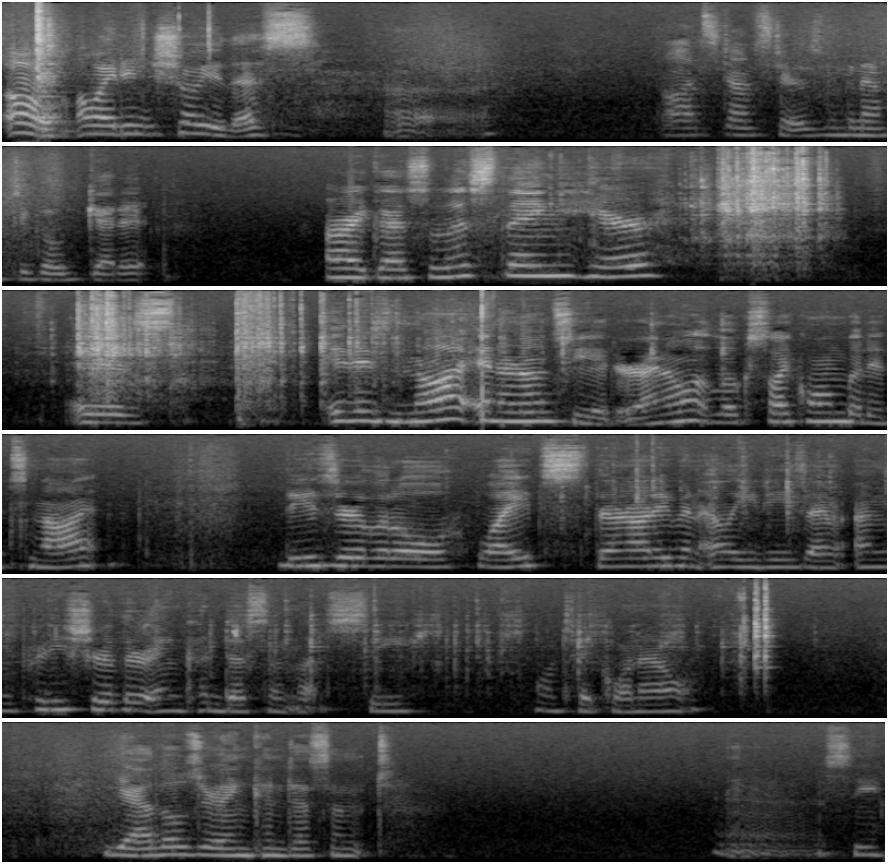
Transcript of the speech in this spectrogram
Oh, oh, I didn't show you this. Uh, oh, it's downstairs. I'm gonna have to go get it. Alright guys, so this thing here is, it is not an annunciator. I know it looks like one, but it's not. These are little lights. They're not even LEDs. I'm, I'm pretty sure they're incandescent. Let's see. I'll take one out. Yeah, those are incandescent. Uh, see?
